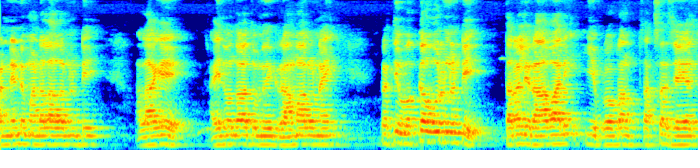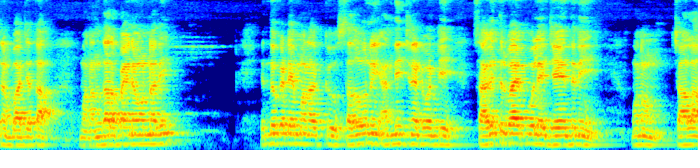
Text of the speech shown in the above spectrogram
పన్నెండు మండలాల నుండి అలాగే ఐదు వందల తొమ్మిది గ్రామాలు ఉన్నాయి ప్రతి ఒక్క ఊరు నుండి తరలి రావాలి. ఈ ప్రోగ్రాం సక్సెస్ చేయాల్సిన బాధ్యత మనందరిపైన ఉన్నది. ఎందుకంటే మనకు చదువుని అందించినటువంటి సావిత్రిబాయి పూలే జయంతిని మనం చాలా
